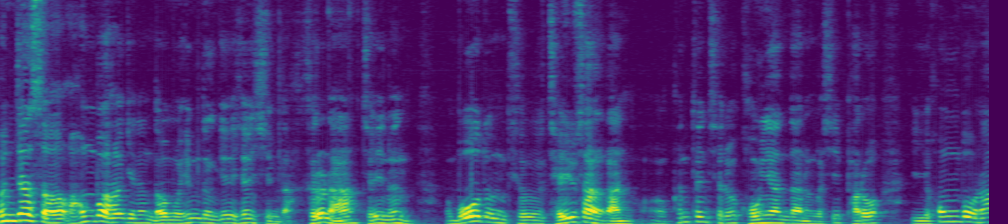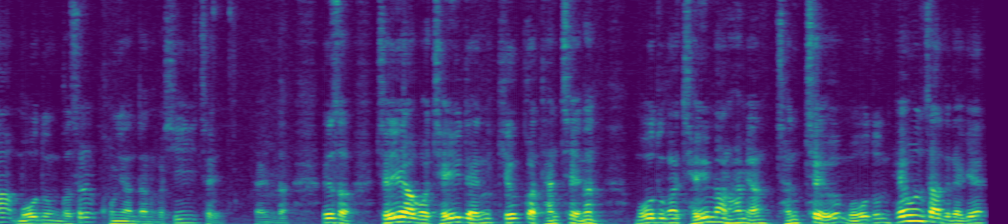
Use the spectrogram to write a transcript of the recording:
혼자서 홍보하기는 너무 힘든 게 현실입니다. 그러나 저희는 모든 그 제휴사 간 어, 컨텐츠를 공유한다는 것이 바로 이 홍보나 모든 것을 공유한다는 것이 저희입니다. 그래서 저희하고 제휴된 기업과 단체는 모두가 제휴만 하면 전체의 모든 회원사들에게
